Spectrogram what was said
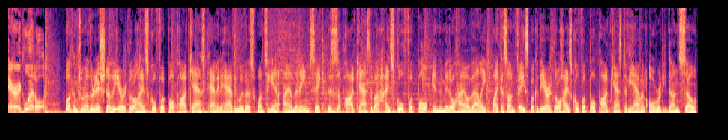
Eric Little. Welcome to another edition of the Eric Little High School Football Podcast. Happy to have you with us once again. I am the namesake. This is a podcast about high school football in the Mid Ohio Valley. Like us on Facebook at the Eric Little High School Football Podcast if you haven't already done so.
